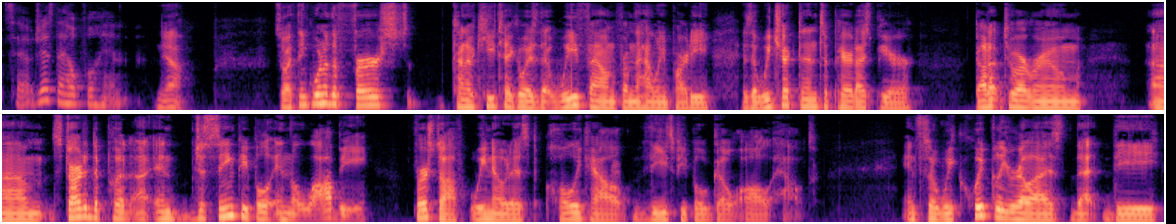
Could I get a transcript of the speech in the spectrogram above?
So just a helpful hint. Yeah. So I think one of the first kind of key takeaways that we found from the Halloween party is that we checked into Paradise Pier, got up to our room, um, started to put, uh, and just seeing people in the lobby. First off, we noticed, holy cow, these people go all out. And so we quickly realized that the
